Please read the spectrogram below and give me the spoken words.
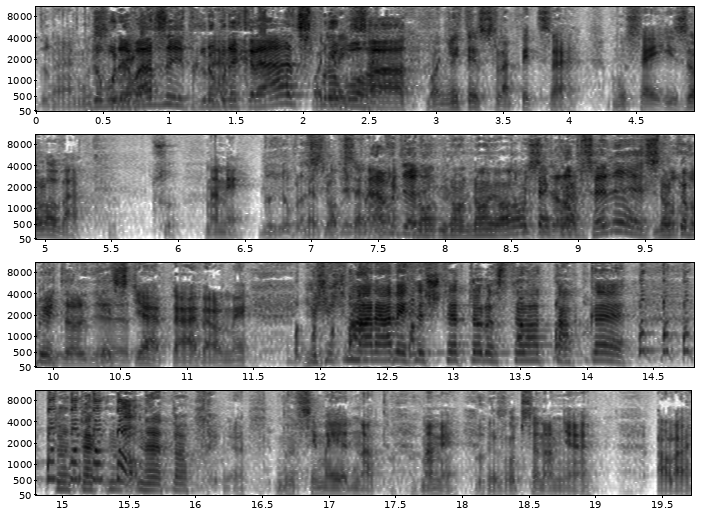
Kdo musíme- bude vařit, kdo ne. bude krát, pro boha? Se, oni ty slepice musí izolovat. Co? Mami, No jo, vlastně nezlob se na mě. pravda. No, no, no jo, to by se dalo já- přenést, no to by-. Jistě, to je velmi... Ježíš Mará, bych ještě to dostala také. To tak, ne, to, Musíme jednat. Mami, nezlob se na mě, ale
